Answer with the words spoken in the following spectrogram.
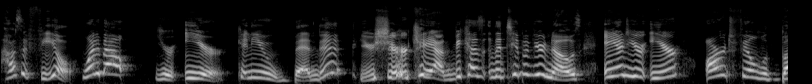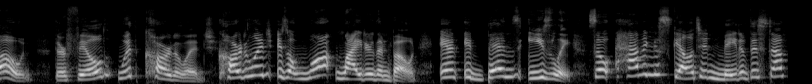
How does it feel? What about your ear. Can you bend it? You sure can, because the tip of your nose and your ear aren't filled with bone. They're filled with cartilage. Cartilage is a lot lighter than bone, and it bends easily. So having a skeleton made of this stuff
